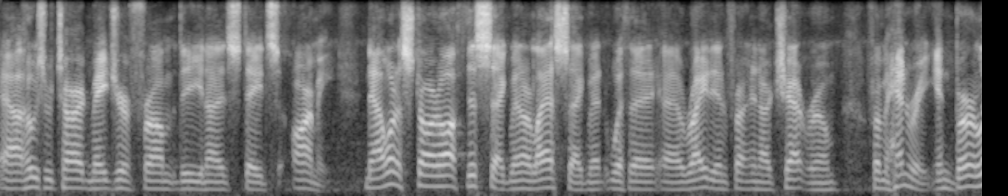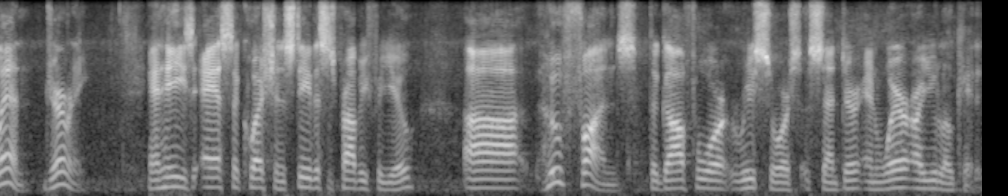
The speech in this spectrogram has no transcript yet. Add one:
uh, who's retired major from the United States Army. Now, I want to start off this segment, our last segment, with a, a write-in front in our chat room from Henry in Berlin, Germany. And he's asked a question. Steve, this is probably for you. Uh, who funds the Gulf War Resource Center, and where are you located?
